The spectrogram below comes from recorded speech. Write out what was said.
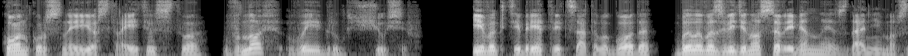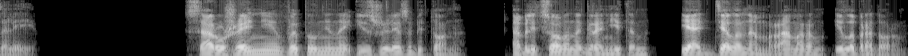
Конкурс на ее строительство вновь выиграл Щусев и в октябре 30 -го года было возведено современное здание мавзолея. Сооружение выполнено из железобетона, облицовано гранитом и отделано мрамором и лабрадором.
